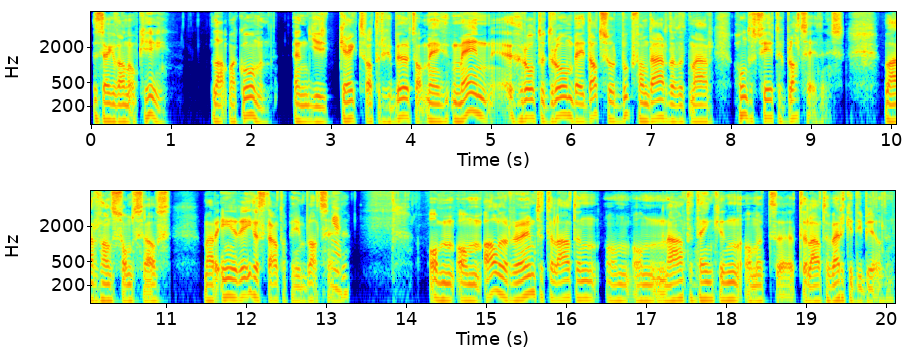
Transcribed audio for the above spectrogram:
zeggen van oké, laat maar komen. En je kijkt wat er gebeurt. Want mijn, mijn grote droom bij dat soort boek, vandaar dat het maar 140 bladzijden is. Waarvan soms zelfs maar één regel staat op één bladzijde om, om alle ruimte te laten om, om na te denken, om het uh, te laten werken, die beelden.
